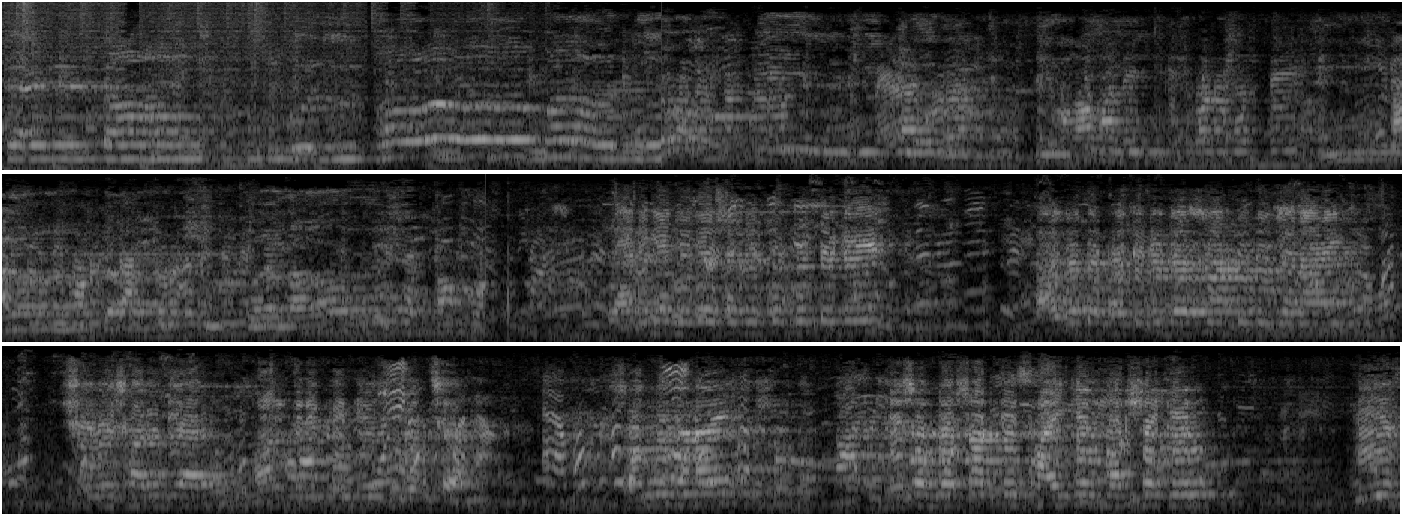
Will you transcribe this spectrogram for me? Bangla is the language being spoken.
करता আমাদের কিছুক্ষণের মধ্যে সাংস্কৃতিক অনুষ্ঠান শুরু হতে চলেছে রানীকে নিদর্শনের পক্ষ থেকে আগত প্রতিটি দর্শনার্থীদের জানাই শুভ শারদীয়ার আন্তরিক প্রীতি ও শুভেচ্ছা সঙ্গে জানাই যেসব দর্শনার্থী সাইকেল মোটরসাইকেল নিয়ে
